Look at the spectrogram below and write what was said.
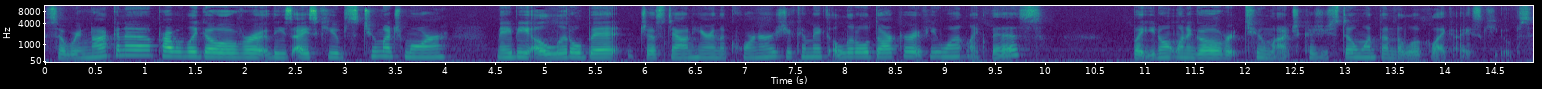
So we're not gonna probably go over these ice cubes too much more. Maybe a little bit just down here in the corners. You can make a little darker if you want, like this. But you don't wanna go over it too much because you still want them to look like ice cubes.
